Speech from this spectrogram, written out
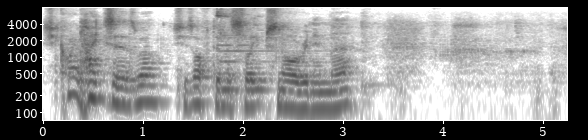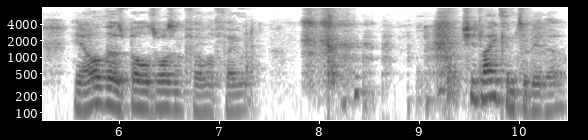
she quite likes it as well. She's often asleep, snoring in there. Yeah, all those bowls wasn't full of food. She'd like them to be though.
